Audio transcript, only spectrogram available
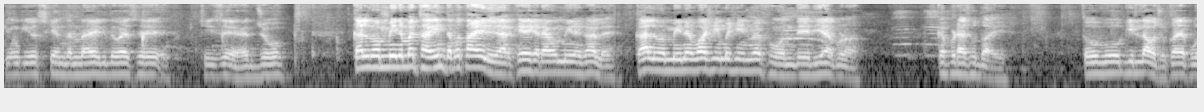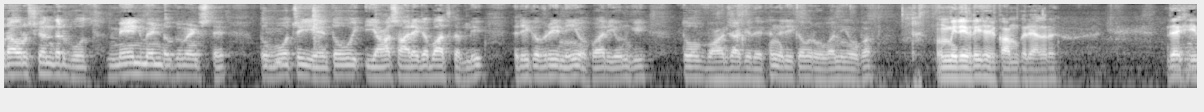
क्योंकि उसके अंदर ना एक दो ऐसे चीज़ें हैं जो कल मम्मी ने मैं था तो बताया नहीं यार क्या करा मम्मी ने कल? कल मम्मी ने वॉशिंग मशीन में फ़ोन दे दिया अपना कपड़ा सुधाए तो वो गीला हो चुका है पूरा और उसके अंदर बहुत मेन मेन डॉक्यूमेंट्स थे। तो वो चाहिए तो यहाँ सारे के बात कर ली रिकवरी नहीं हो पा रही है उनकी तो वहाँ जाके देखेंगे रिकवर होगा नहीं होगा। मम्मी देख रही काम करे अगर। देख है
